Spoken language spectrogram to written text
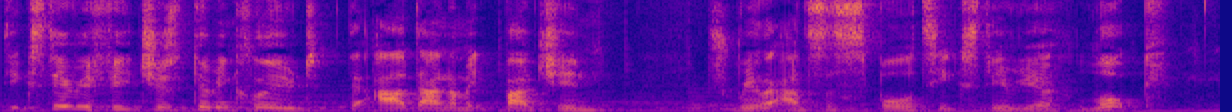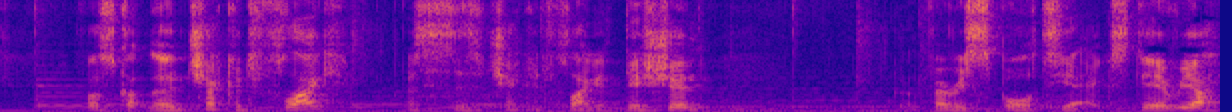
The exterior features do include the R-Dynamic badging, which really adds a sporty exterior look. We've also got the checkered flag, this is a checkered flag edition. Got a very sporty exterior.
